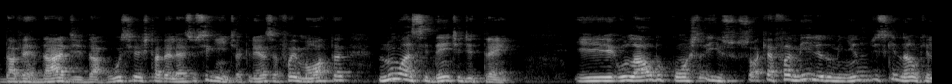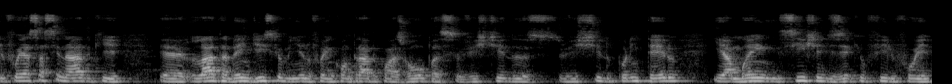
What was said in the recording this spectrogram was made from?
da Verdade da Rússia estabelece o seguinte, a criança foi morta num acidente de trem. E o laudo consta isso. Só que a família do menino diz que não, que ele foi assassinado, que é, lá também diz que o menino foi encontrado com as roupas vestidas, vestido por inteiro, e a mãe insiste em dizer que o filho foi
